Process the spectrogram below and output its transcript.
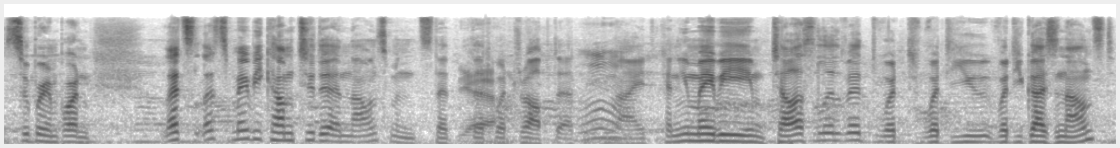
super important. Let's let's maybe come to the announcements that, Yeah. that were dropped at Mm. Ignite. Can you maybe tell us a little bit what, what you what you guys announced?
